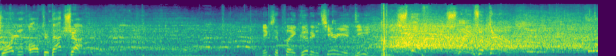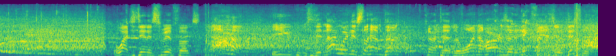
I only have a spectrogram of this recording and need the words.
Jordan altered that shot. Knicks have played good interior D. Smith slams it down. Watch Dennis Smith, folks. He did not win the slam dunk contest, but won the hearts of the Knicks fans with this one.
